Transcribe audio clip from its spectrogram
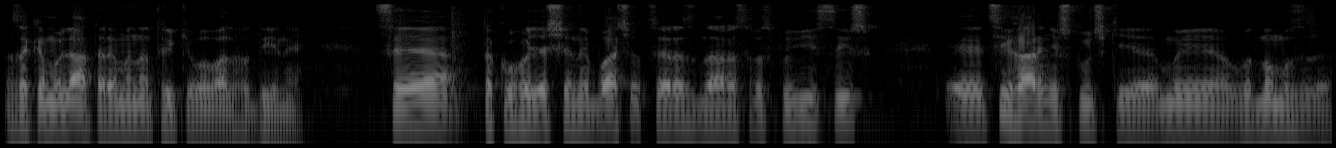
з акумуляторами на 3 кВт години. Це такого я ще не бачив. Це зараз розповісиш. Е, Ці гарні штучки ми в одному з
